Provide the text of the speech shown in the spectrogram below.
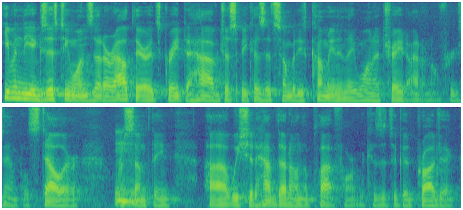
even the existing ones that are out there, it's great to have just because if somebody's coming and they want to trade, I don't know, for example, Stellar or mm -hmm. something, uh, we should have that on the platform because it's a good project.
